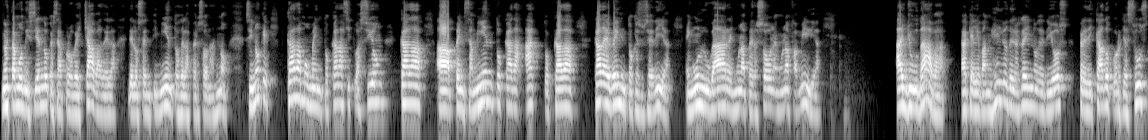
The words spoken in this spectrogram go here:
No estamos diciendo que se aprovechaba de, la, de los sentimientos de las personas, no, sino que cada momento, cada situación, cada ah, pensamiento, cada acto, cada, cada evento que sucedía en un lugar, en una persona, en una familia, ayudaba a que el Evangelio del reino de Dios predicado por Jesús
